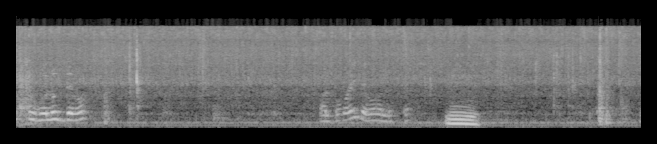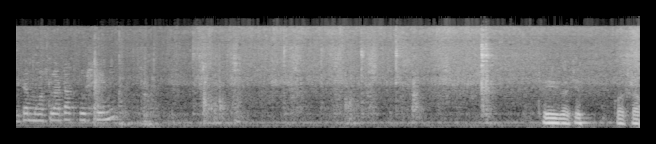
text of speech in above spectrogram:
একটু হলুদ দেবো। অল্প করেই দেবো হলুদটা। এটা মশলাটা কষিয়ে নিই ঠিক আছে কষা।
